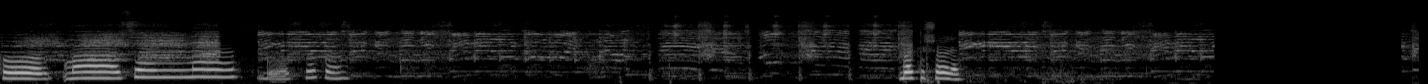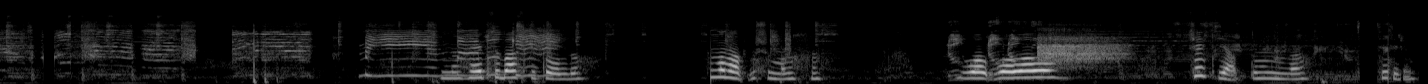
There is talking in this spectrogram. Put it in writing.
Korkma sönmez. Bu şaka. Bakın şöyle. Hepsi basket oldu. Bundan atmışım bunu. Wow, wow, wow. Ses yaptım bunda. Ses için.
